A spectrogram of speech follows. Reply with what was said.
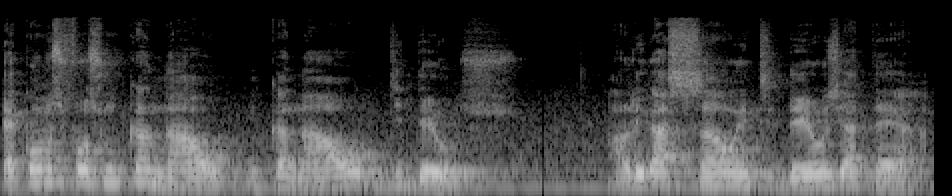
É como se fosse um canal, um canal de Deus, a ligação entre Deus e a terra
